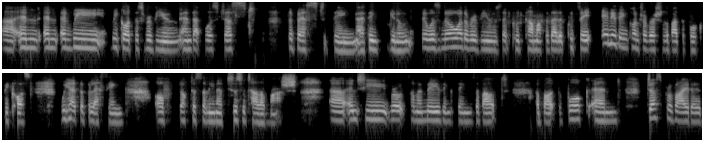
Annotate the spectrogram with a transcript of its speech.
uh, and and and we we got this review, and that was just the best thing. I think you know there was no other reviews that could come after that that could say anything controversial about the book because we had the blessing of Dr. Selina Tusitala-Marsh, uh, and she wrote some amazing things about about the book and just provided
